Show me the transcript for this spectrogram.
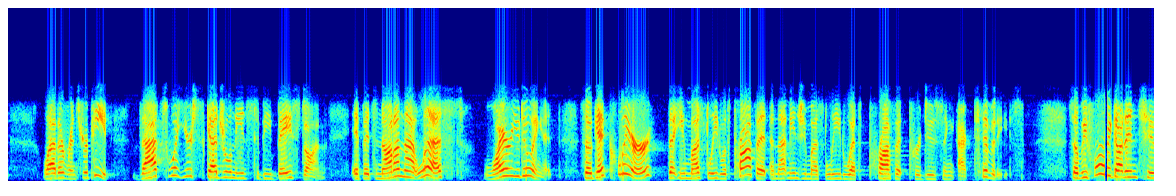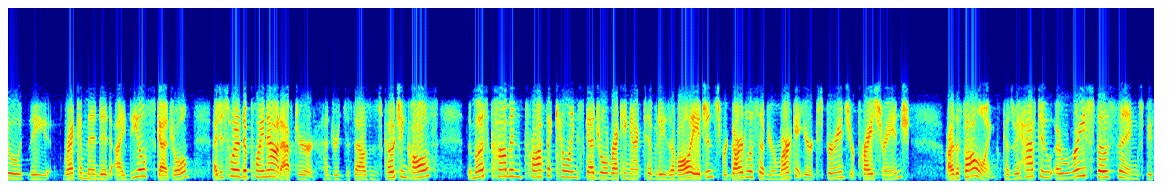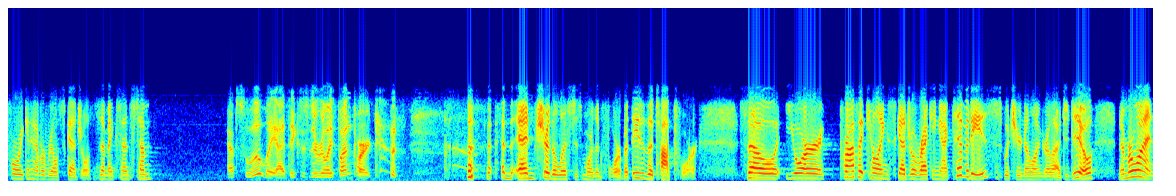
lather, rinse, repeat. That's what your schedule needs to be based on. If it's not on that list, why are you doing it? So get clear that you must lead with profit, and that means you must lead with profit producing activities. So before we got into the recommended ideal schedule, I just wanted to point out after hundreds of thousands of coaching calls, the most common profit killing schedule wrecking activities of all agents, regardless of your market, your experience, your price range, are the following because we have to erase those things before we can have a real schedule. Does that make sense, Tim? Absolutely. I think this is the really fun part. and, and I'm sure the list is more than four, but these are the top four. So, your profit killing schedule wrecking activities, which you're no longer allowed to do, number one,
